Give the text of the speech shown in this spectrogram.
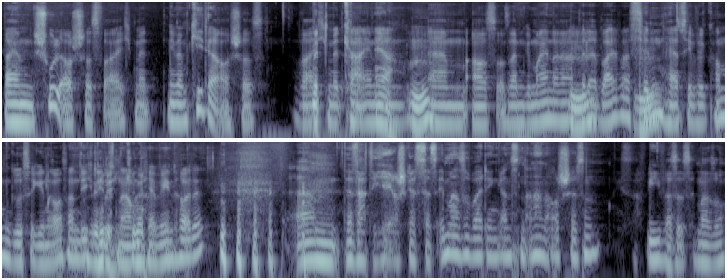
beim Schulausschuss war ich mit, nee, beim Kita-Ausschuss war Mit ich mit Ka- einem ja, mhm. ähm, aus unserem Gemeinderat, Mhm. der dabei war, Finn, Mhm. herzlich willkommen, Grüße gehen raus an dich, du bist namentlich genau. erwähnt heute. ähm, der sagte, ja, Joschka, ist das immer so bei den ganzen anderen Ausschüssen? Ich sag, wie, was ist immer so?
